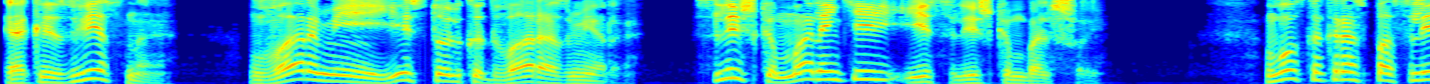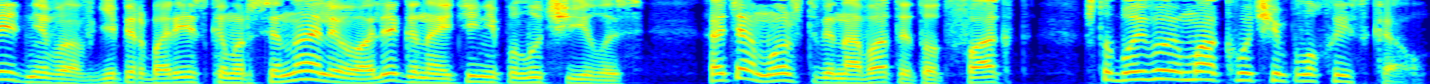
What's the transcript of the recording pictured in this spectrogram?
Как известно, в армии есть только два размера — слишком маленький и слишком большой. Вот как раз последнего в гиперборейском арсенале у Олега найти не получилось, хотя, может, виноват и тот факт, что боевой маг очень плохо искал.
